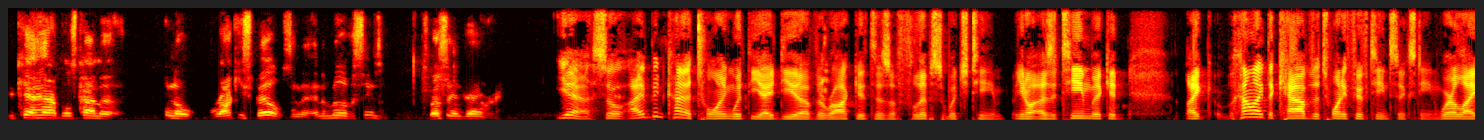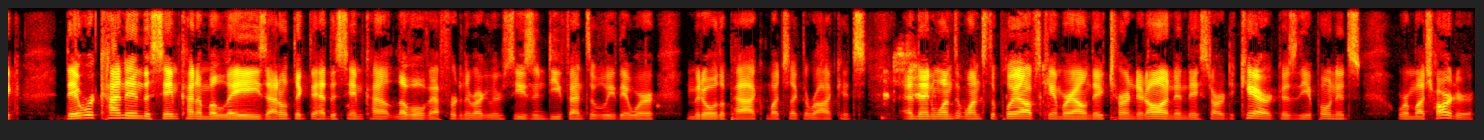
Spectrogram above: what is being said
you can't have those kind of, you know, rocky spells in the, in the middle of the season, especially in January. Yeah, so I've been kind of toying with the idea of the Rockets as a flip switch team. You know, as a team that could, like, kind of like the Cavs of 2015 16, where, like, they were kind of in the same kind of malaise. I don't think they had the same kind of level of effort in the regular season. Defensively, they were middle of the pack, much like the Rockets. And then once once the playoffs came around, they turned it on and they started to care because the opponents were much harder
